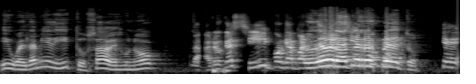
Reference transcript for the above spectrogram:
igual da miedito, ¿sabes? Uno... Claro que sí, porque aparte... Yo de verdad te respeto. Que,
